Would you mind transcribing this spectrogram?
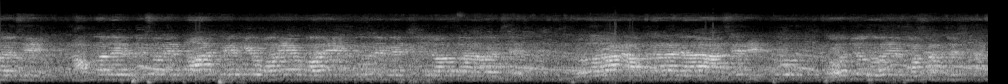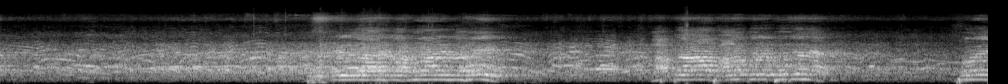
রয়েছে, আপনাদের পিছনে তার থেকে অনেক অনেক গুণে বেশি জনতা রয়েছে সুতরাং আপনারা যারা আছেন একটু ধৈর্য ধরে বসার চেষ্টা আপনারা ভালো করে বুঝে নেন। শুনে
